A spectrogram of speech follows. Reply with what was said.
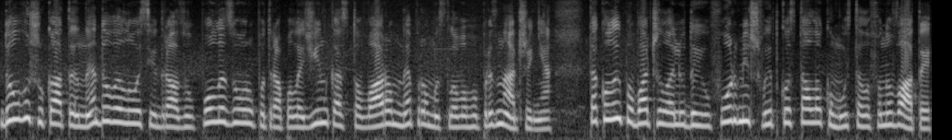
Довго шукати не довелось. Відразу в поле зору потрапила жінка з товаром непромислового призначення. Та коли побачила людей у формі, швидко стала комусь телефонувати.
